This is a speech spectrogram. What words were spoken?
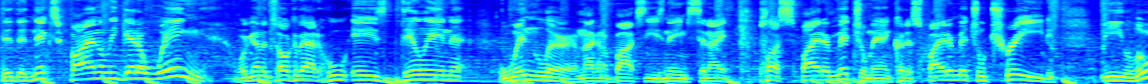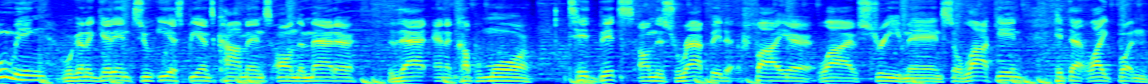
did the Knicks finally get a wing? We're going to talk about who is Dylan Windler. I'm not going to botch these names tonight. Plus, Spida Mitchell, man. Could a Spida Mitchell trade be looming? We're going to get into ESPN's comments on the matter. That and a couple more tidbits on this rapid fire live stream, man. So lock in, hit that like button,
